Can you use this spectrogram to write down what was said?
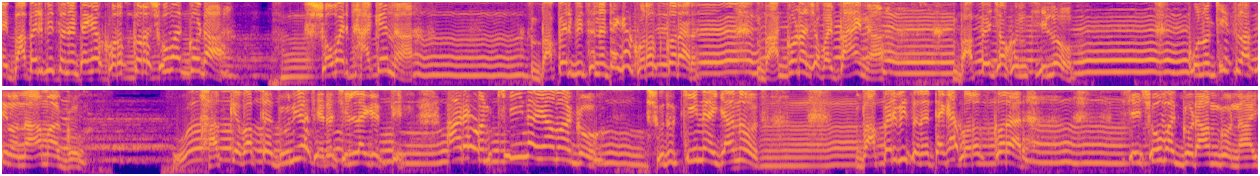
এই বাপের পিছনে টাকা খরচ করা সৌভাগ্যটা সবাই থাকে না। বাপের পিছনে টাকা খরচ করার ভাগ্যটা সবাই পায় না। বাপে যখন ছিল, কোনো কিছু আসিল না আমাগো। আজকে বাপটা দুনিয়া ছেড়ে চিল্লা গেতে আর এখন কি নাই আমাগো? শুধু কি নাই জানো বাপের পিছনে টাকা খরচ করার সেই সৌভাগ্যটা আমগো নাই।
